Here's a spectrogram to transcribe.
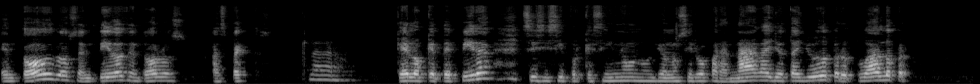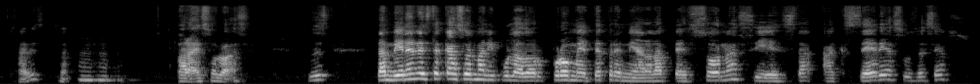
en todos los sentidos, en todos los aspectos. Claro. Que lo que te pida, sí, sí, sí, porque si no, no, yo no sirvo para nada, yo te ayudo, pero tú hazlo, pero, ¿sabes? Para eso lo hace. Entonces, también en este caso el manipulador promete premiar a la persona si ésta accede a sus deseos.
